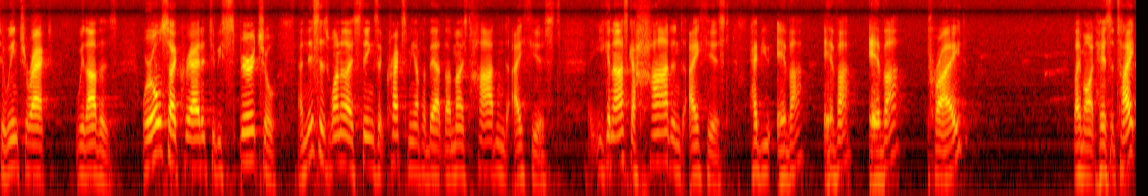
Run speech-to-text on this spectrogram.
to interact with others. We're also created to be spiritual. And this is one of those things that cracks me up about the most hardened atheist. You can ask a hardened atheist, have you ever, ever, ever prayed? They might hesitate,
